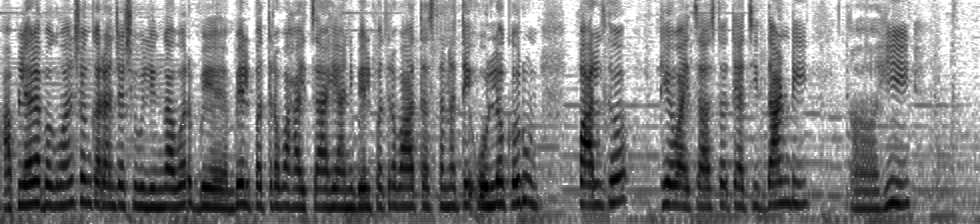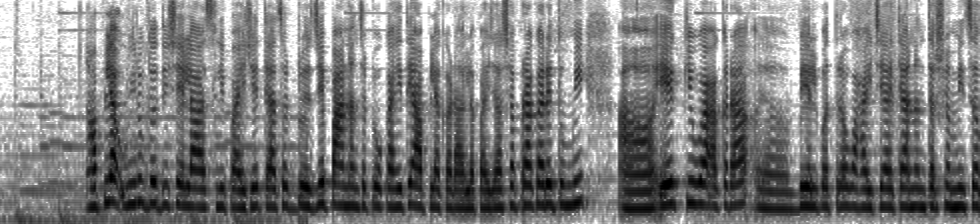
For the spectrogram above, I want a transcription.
आपल्याला भगवान शंकरांच्या शिवलिंगावर बे बेलपत्र वाहायचं आहे आणि बेलपत्र वाहत असताना ते ओलं करून पालथं ठेवायचं असतं. त्याची दांडी ही आपल्या विरुद्ध दिशेला असली पाहिजे. त्याचं टो जे पानांचं टोक आहे ते आपल्याकडं आलं पाहिजे. अशा प्रकारे तुम्ही एक किंवा अकरा बेलपत्र व्हायचे आहे. त्यानंतर शमीचं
